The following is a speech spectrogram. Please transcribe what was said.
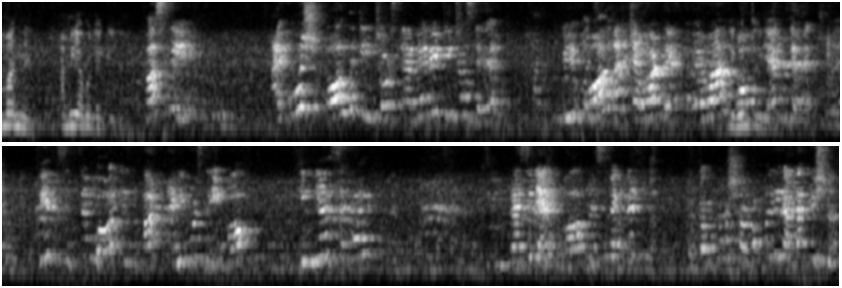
আমার নেই আমি যাব লেগে Firstly, I wish all the teachers a very Teachers Day. We all an award day, award Even of though, yeah. fact that 5th September is the birth anniversary of Indian second President of respected Dr. Sarvapalli Radhakrishnan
